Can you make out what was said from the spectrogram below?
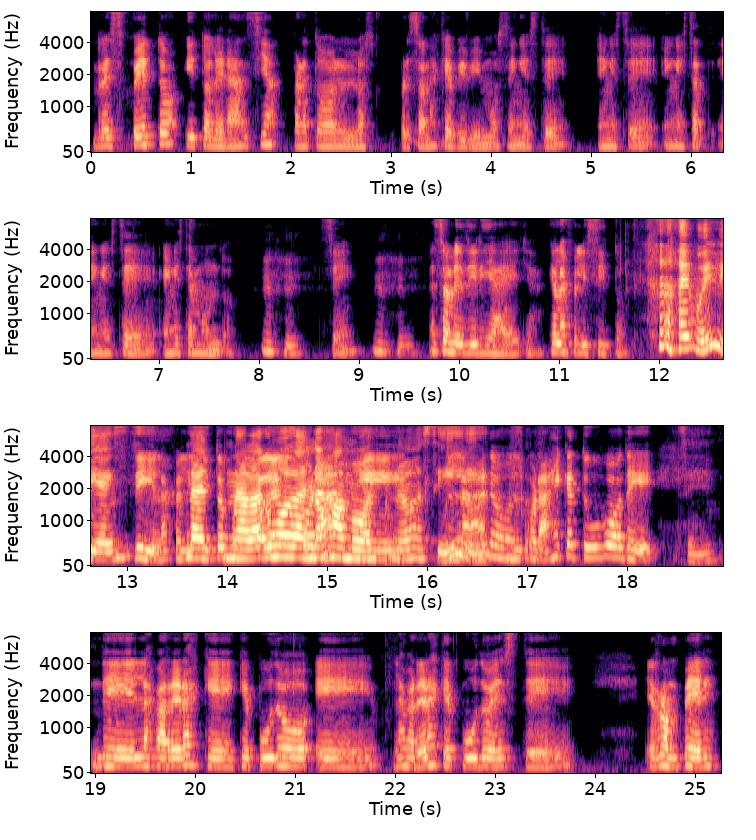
respeto y tolerancia para todas las personas que vivimos en este, en este, en esta, en este, en este mundo. Sí. Eso le diría a ella, que la felicito. Muy bien. Sí, la felicito. nada como darnos amor, ¿no? Sí. Claro, el coraje que tuvo de, de las barreras que, pudo, eh, las barreras que pudo este, romper.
